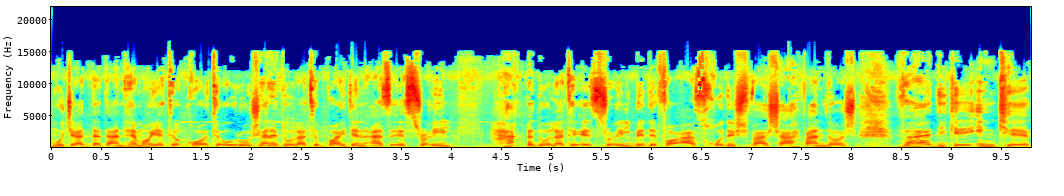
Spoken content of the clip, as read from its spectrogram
مجددا حمایت قاطع و روشن دولت بایدن از اسرائیل. حق دولت اسرائیل به دفاع از خودش و شهرونداش و دیگه اینکه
